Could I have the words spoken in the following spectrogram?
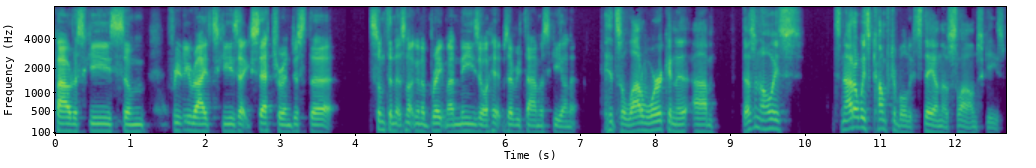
powder skis, some free ride skis, etc., and just uh, something that's not going to break my knees or hips every time I ski on it. It's a lot of work, and it um, doesn't always. It's not always comfortable to stay on those slalom skis.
